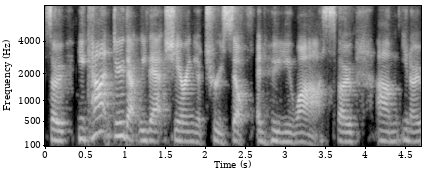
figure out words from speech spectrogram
So you can't do do that without sharing your true self and who you are. So, um, you know,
